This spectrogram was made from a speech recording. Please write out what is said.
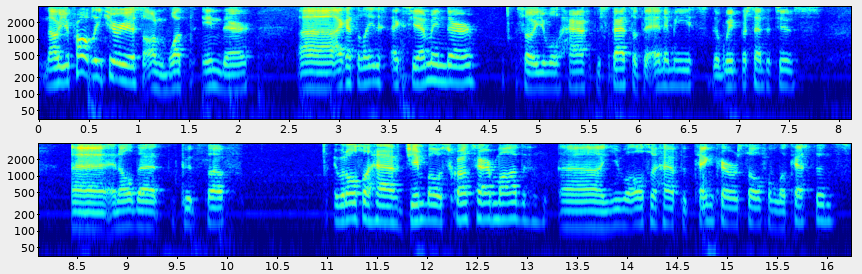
Now you're probably curious on what's in there. Uh, I got the latest XVM in there, so you will have the stats of the enemies, the win percentages, uh, and all that good stuff. It would also have Jimbo's Crosshair mod. Uh, you will also have the tank carousel from Locastans,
